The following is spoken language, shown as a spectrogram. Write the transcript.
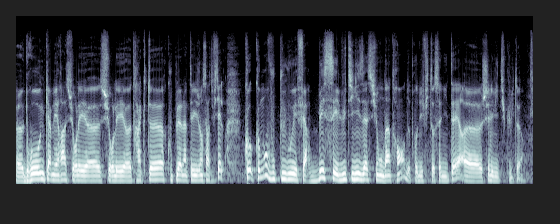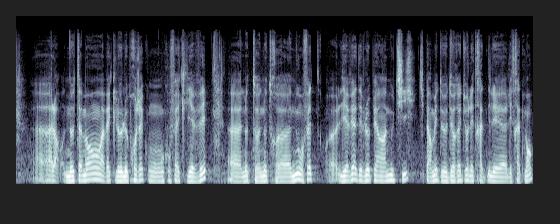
drone, caméra sur les, tracteurs, couplée à l'intelligence artificielle, comment vous pouvez faire baisser l'utilisation d'intrants, de produits phytosanitaires chez les viticulteurs? Alors, notamment avec le, projet qu'on fait avec l'IFV, euh, notre, notre, euh, nous, en fait, l'IAV a développé un outil qui permet de, réduire les, les, traitements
